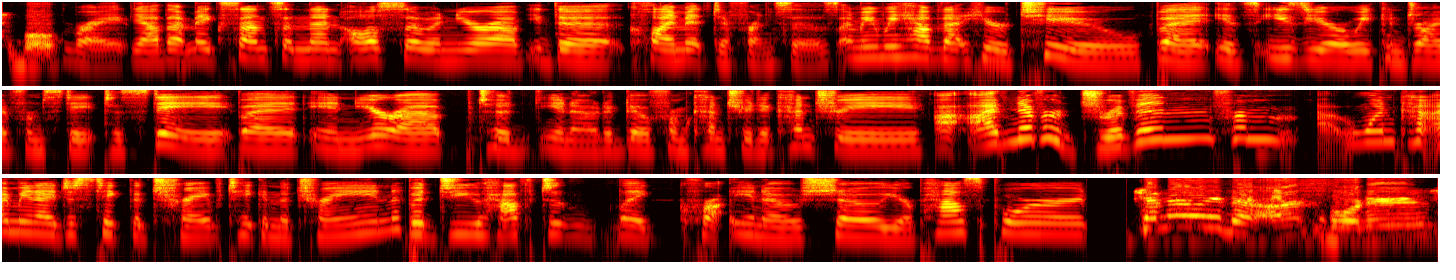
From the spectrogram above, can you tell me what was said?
to both. Right. Yeah, that makes sense. And then also in Europe, the climate differences. I mean, we have that here too, but it's easier. We can drive from state to state. But in Europe, to you know, to go from country to country, I- have never driven from uh, one. Co- I mean, I just take the train, taken the train. But do you have to like, you know, show your passport? Generally, there aren't borders.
